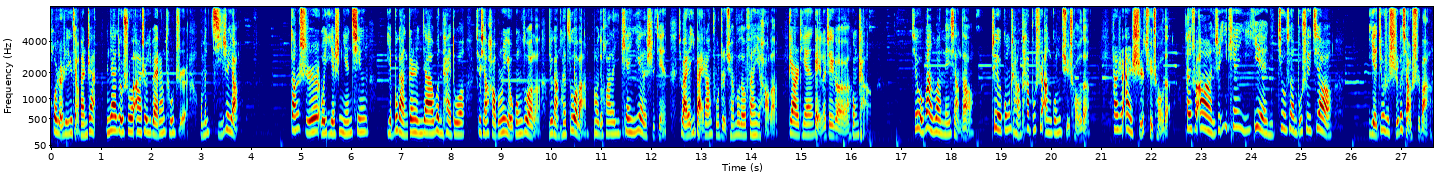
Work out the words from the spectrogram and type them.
或者是一个搅拌站，人家就说啊，这有一百张图纸，我们急着要。当时我也是年轻。也不敢跟人家问太多，就想好不容易有工作了，我就赶快做吧。然后我就花了一天一夜的时间，就把这一百张图纸全部都翻译好了。第二天给了这个工厂，结果万万没想到，这个工厂它不是按工取酬的，它是按时取酬的。他就说啊，你这一天一夜，你就算不睡觉，也就是十个小时吧。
